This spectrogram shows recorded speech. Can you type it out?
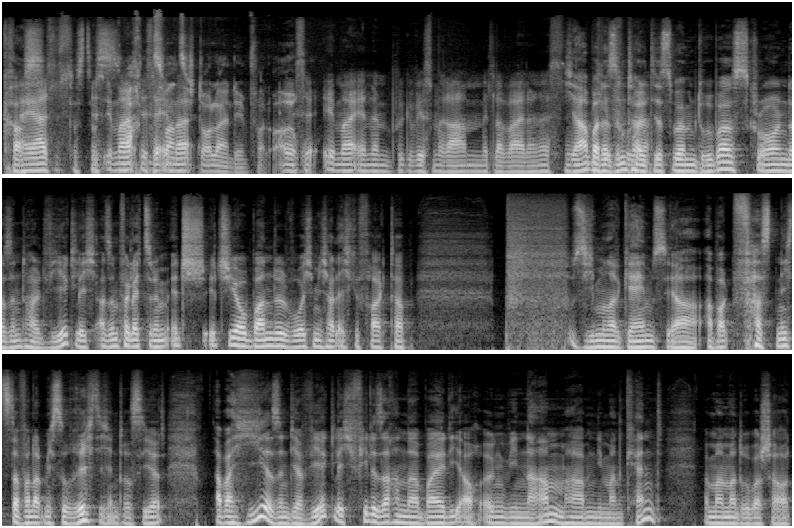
krass. Naja, es ist- dass das ist immer- ist ja 28 Dollar in dem Fall. Euro. Ist ja immer in einem gewissen Rahmen mittlerweile. Ne? Ja, aber da sind früher. halt jetzt beim drüber scrollen, da sind halt wirklich, also im Vergleich zu dem Itch, Itch.io Bundle, wo ich mich halt echt gefragt habe, 700 Games, ja, aber fast nichts davon hat mich so richtig interessiert. Aber hier sind ja wirklich viele Sachen dabei, die auch irgendwie Namen haben, die man kennt, wenn man mal drüber schaut.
